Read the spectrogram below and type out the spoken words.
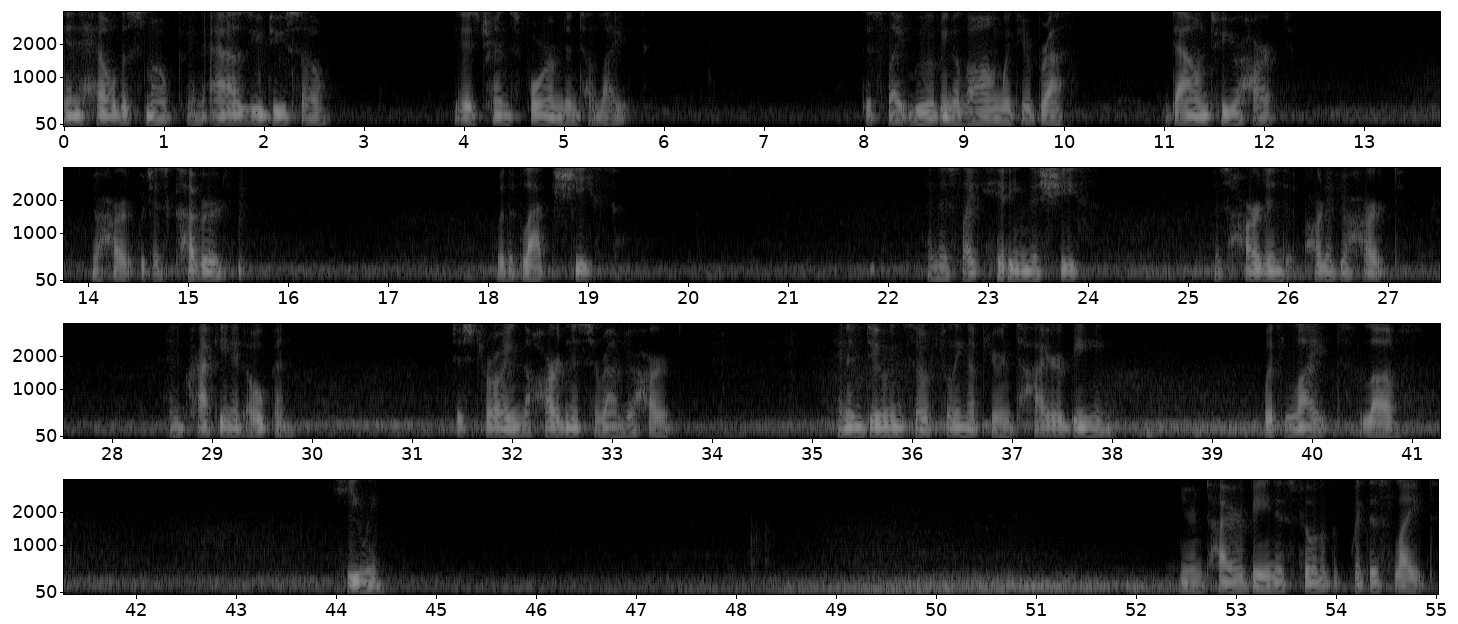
Inhale the smoke, and as you do so, it is transformed into light. This light moving along with your breath down to your heart. Your heart, which is covered with a black sheath. And this light hitting this sheath, this hardened part of your heart, and cracking it open destroying the hardness around your heart, and in doing so, filling up your entire being with light, love, healing. Your entire being is filled with this light.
